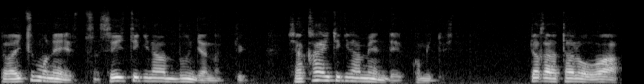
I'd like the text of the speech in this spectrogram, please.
だからいつもね、政治的な分じゃなくて、社会的な面でコミットしてた。だから太郎は、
